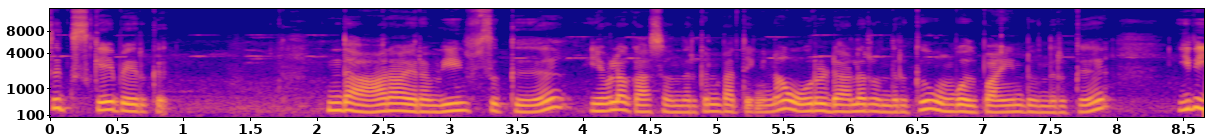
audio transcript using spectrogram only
சிக்ஸ் கே பேருக்கு. இந்த ஆறாயிரம் வியூஸுக்கு எவ்வளோ காசு வந்திருக்குன்னு பார்த்தீங்கன்னா ஒரு டாலர் வந்திருக்கு ஒம்பது பாயிண்ட் வந்திருக்கு. இது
